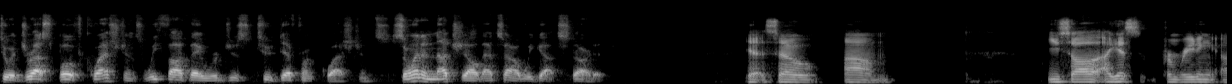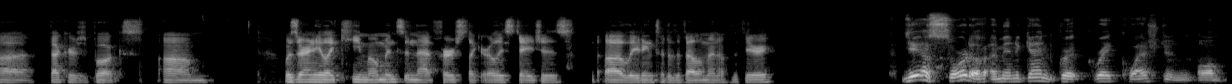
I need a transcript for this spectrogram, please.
to address both questions. We thought they were just two different questions. So, in a nutshell, that's how we got started. Yeah. So, um, you saw, I guess, from reading uh, Becker's books, um, was there any like key moments in that first like early stages uh, leading to the development of the theory? Yeah, sort of. I mean, again, great, great question. Um,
